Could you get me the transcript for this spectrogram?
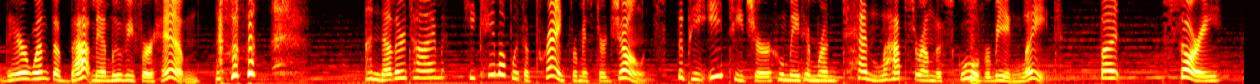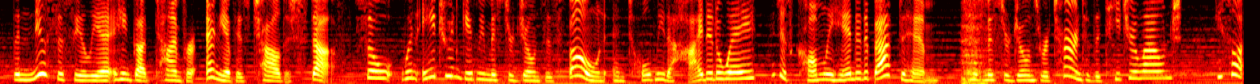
There went the Batman movie for him. Another time, he came up with a prank for Mr. Jones, the PE teacher who made him run 10 laps around the school for being late. But, sorry, the new Cecilia ain't got time for any of his childish stuff. So, when Adrian gave me Mr. Jones's phone and told me to hide it away, I just calmly handed it back to him. As Mr. Jones returned to the teacher lounge, he saw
